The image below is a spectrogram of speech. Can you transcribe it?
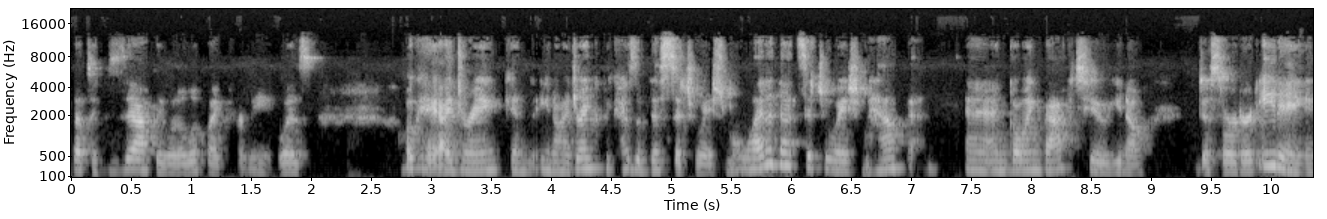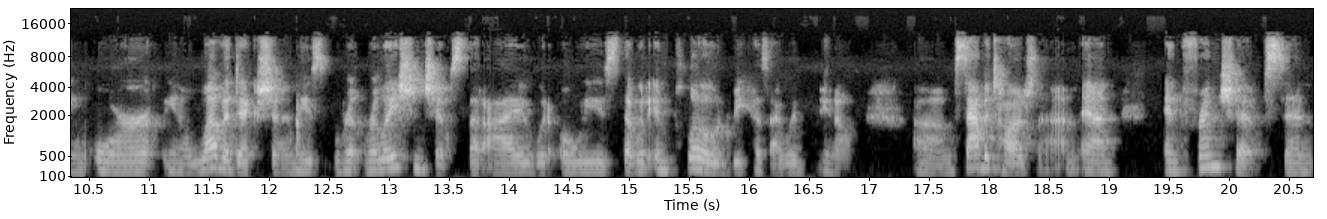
that's exactly what it looked like for me. Was okay, I drank and you know, I drank because of this situation. Well, why did that situation happen? And going back to, you know, disordered eating or you know love addiction these re- relationships that i would always that would implode because i would you know um, sabotage them and and friendships and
